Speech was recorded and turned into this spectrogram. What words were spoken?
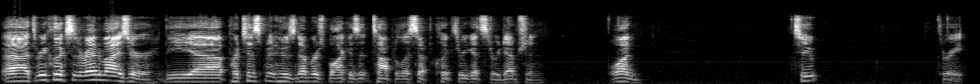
Uh, three clicks of the randomizer. The uh, participant whose numbers block is at top of the list after click three gets the redemption. One, two, three.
